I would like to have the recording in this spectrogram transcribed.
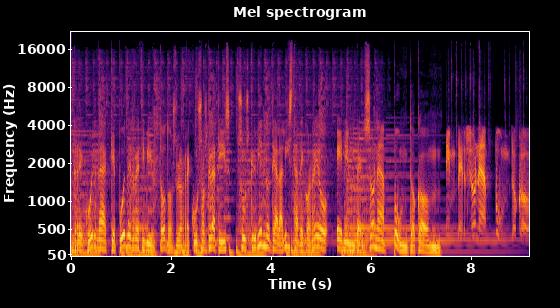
Recuerda que puedes recibir todos los recursos gratis suscribiéndote a la lista de correo en enpersona.com. Enpersona.com.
